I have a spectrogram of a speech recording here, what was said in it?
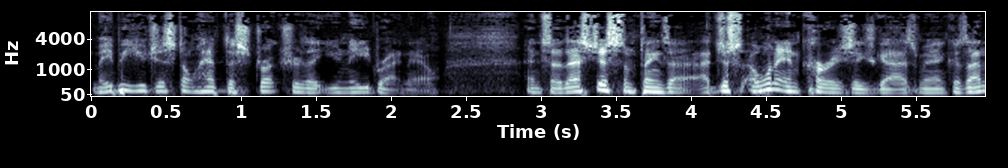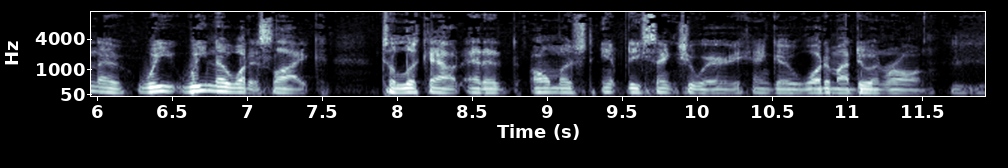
Maybe you just don't have the structure that you need right now. And so that's just some things I, I just, I want to encourage these guys, man, because I know we, we know what it's like to look out at an almost empty sanctuary and go, what am I doing wrong? Mm-hmm.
